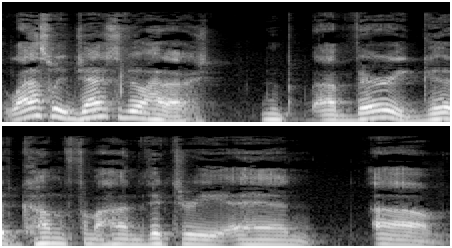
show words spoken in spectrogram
Last week, Jacksonville had a, a very good come from behind victory, and um,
